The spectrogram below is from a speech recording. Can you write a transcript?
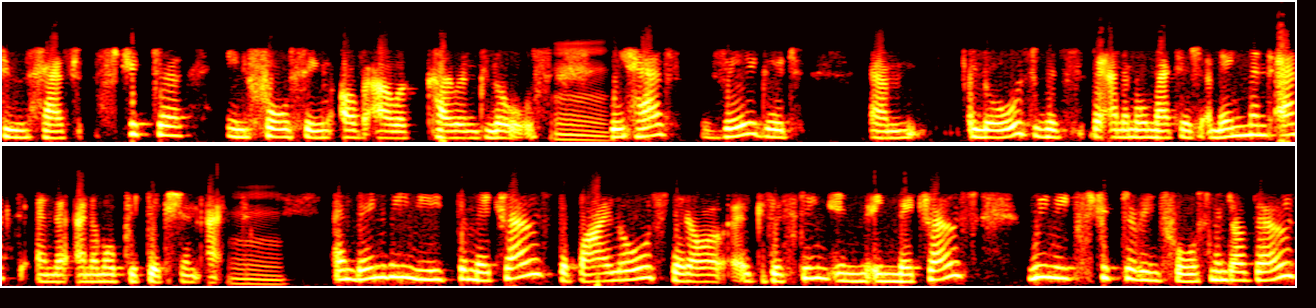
to have stricter enforcing of our current laws. Mm. We have very good um, laws with the Animal Matters Amendment Act and the Animal Protection Act. Mm. And then we need the metros, the bylaws that are existing in, in metros. We need stricter enforcement of those.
